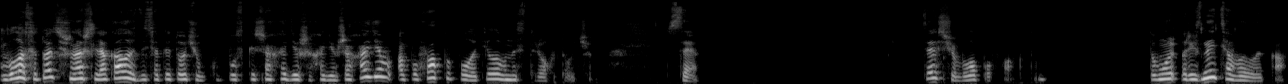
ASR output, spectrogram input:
була ситуація, що нас лякали з 10 точок пуски шахедів, шахедів, шахедів, а по факту полетіли вони з трьох точок. Все. Це що було по факту. Тому різниця велика.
